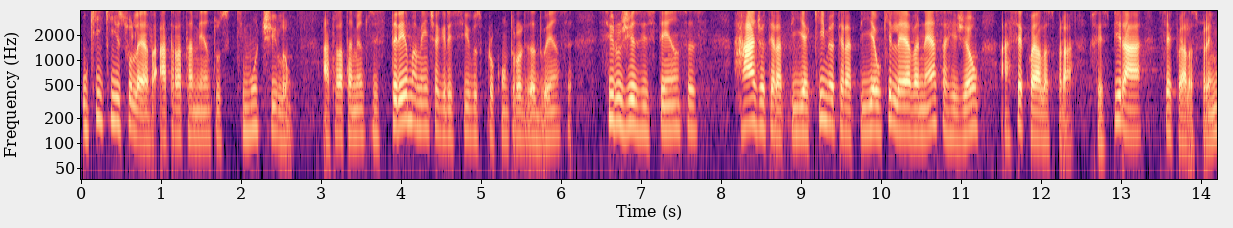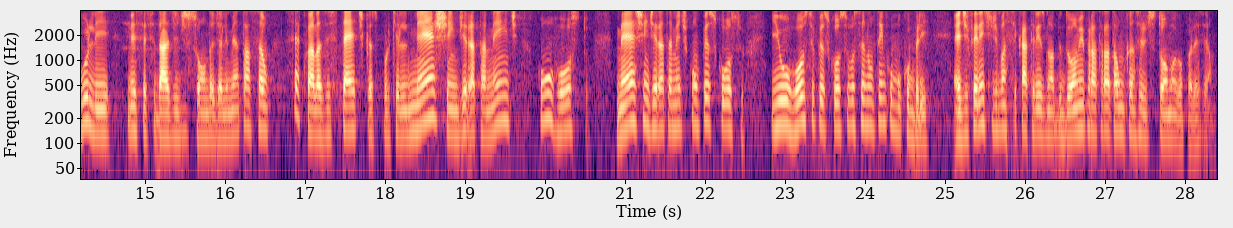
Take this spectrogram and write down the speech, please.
o que, que isso leva? A tratamentos que mutilam, a tratamentos extremamente agressivos para o controle da doença, cirurgias extensas, radioterapia, quimioterapia, o que leva nessa região a sequelas para respirar, sequelas para engolir, necessidade de sonda de alimentação, sequelas estéticas, porque mexem diretamente com o rosto, mexem diretamente com o pescoço. E o rosto e o pescoço você não tem como cobrir. É diferente de uma cicatriz no abdômen para tratar um câncer de estômago, por exemplo.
